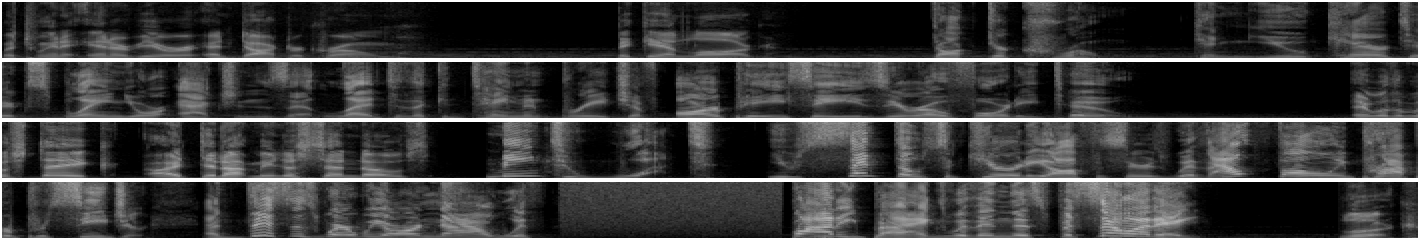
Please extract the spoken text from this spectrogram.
between an interviewer and Dr. Chrome. Begin log. Dr. Chrome, can you care to explain your actions that led to the containment breach of RPC-042? It was a mistake. I did not mean to send those. Mean to what? You sent those security officers without following proper procedure, and this is where we are now with body bags within this facility! Look,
